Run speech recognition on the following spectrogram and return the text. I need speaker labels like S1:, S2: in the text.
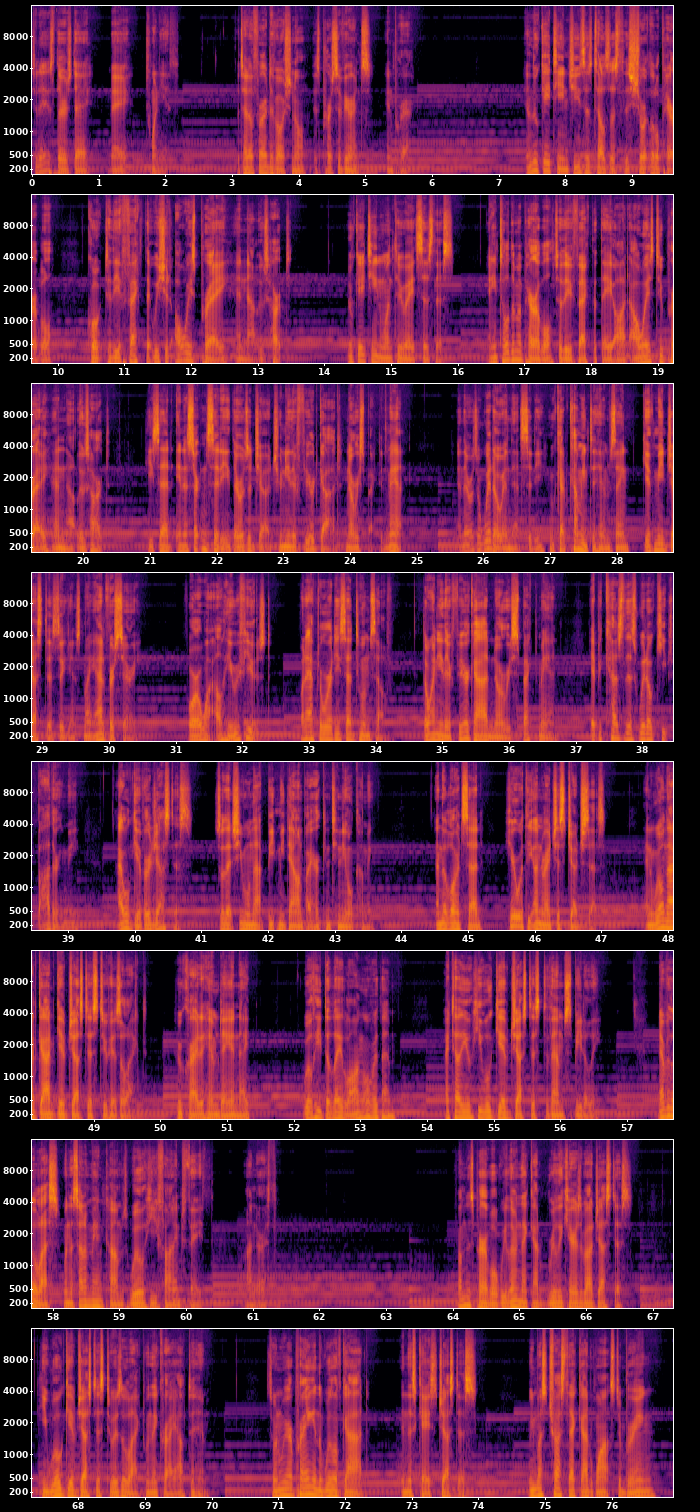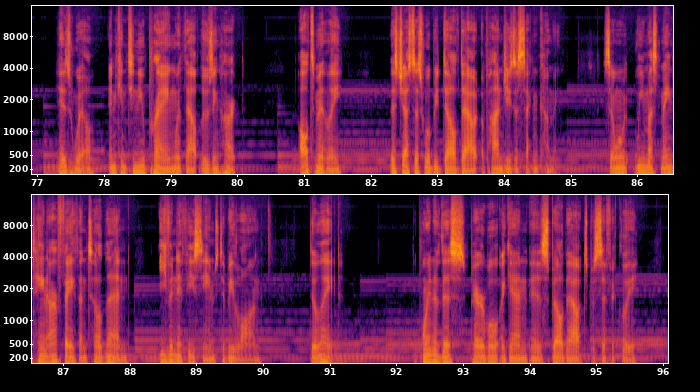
S1: Today is Thursday, May 20th. The title for our devotional is Perseverance in Prayer. In Luke 18, Jesus tells us this short little parable, quote, to the effect that we should always pray and not lose heart. Luke 18, 1 through 8 says this And he told them a parable to the effect that they ought always to pray and not lose heart. He said, In a certain city there was a judge who neither feared God nor respected man. And there was a widow in that city who kept coming to him, saying, Give me justice against my adversary. For a while he refused. But afterward he said to himself, Though I neither fear God nor respect man, yet because this widow keeps bothering me, I will give her justice, so that she will not beat me down by her continual coming. And the Lord said, Hear what the unrighteous judge says. And will not God give justice to his elect, who cry to him day and night? Will he delay long over them? I tell you, he will give justice to them speedily. Nevertheless, when the Son of Man comes, will he find faith on earth? From this parable, we learn that God really cares about justice. He will give justice to his elect when they cry out to him. So when we are praying in the will of God, in this case, justice, we must trust that God wants to bring his will and continue praying without losing heart. Ultimately, this justice will be delved out upon Jesus' second coming. So we must maintain our faith until then, even if he seems to be long delayed. The point of this parable, again, is spelled out specifically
